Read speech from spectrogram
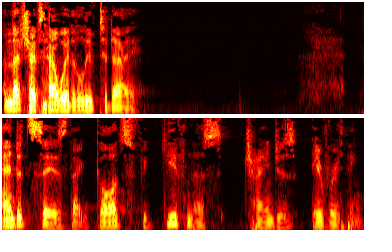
And that shapes how we're to live today. And it says that God's forgiveness changes everything.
